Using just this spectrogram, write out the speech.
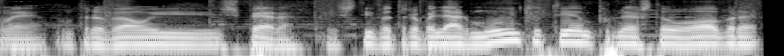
não é? Um travão e espera. Estive a trabalhar muito tempo nesta obra,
